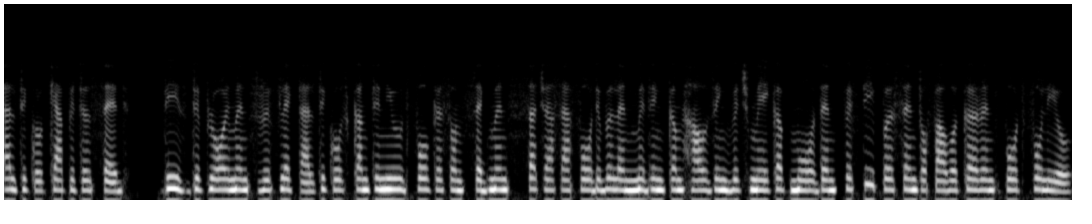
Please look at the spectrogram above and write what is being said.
Altico Capital said, these deployments reflect Altico's continued focus on segments such as affordable and mid-income housing which make up more than 50% of our current portfolio.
